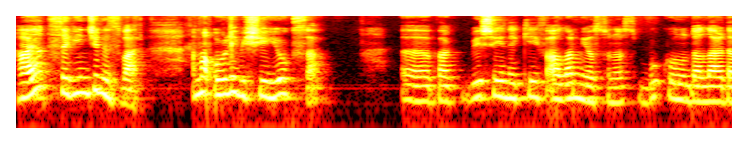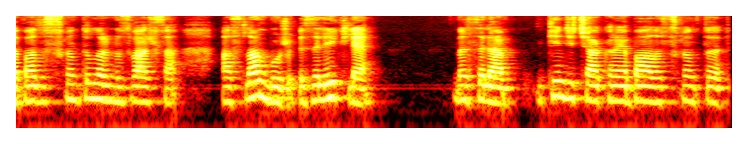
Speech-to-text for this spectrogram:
hayat sevinciniz var ama öyle bir şey yoksa e, bak bir şeyine keyif alamıyorsunuz bu konudalarda bazı sıkıntılarınız varsa Aslan Burcu özellikle mesela ikinci çakraya bağlı sıkıntı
